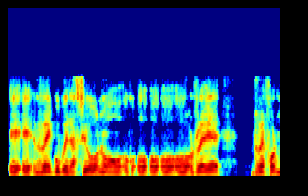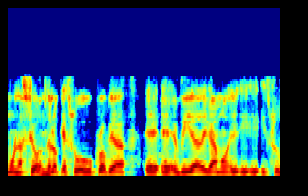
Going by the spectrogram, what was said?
eh, eh, recuperación o, reformulación de lo que es su propia eh, vida, digamos, y, y, su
